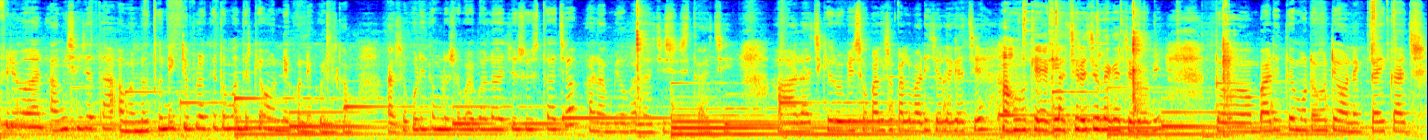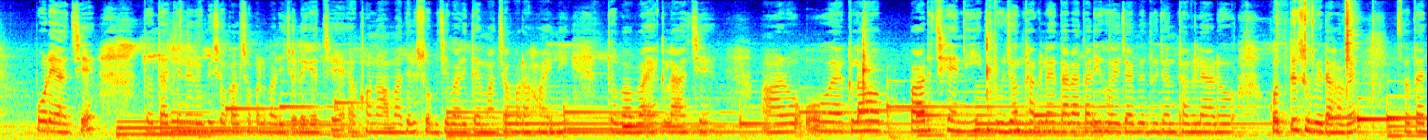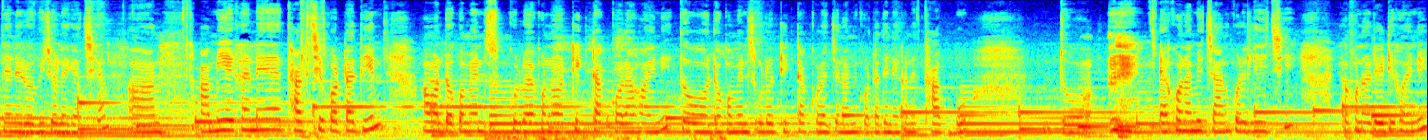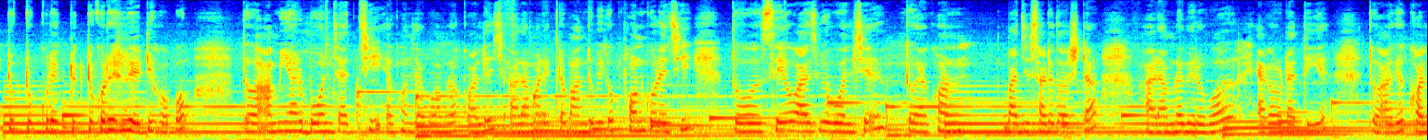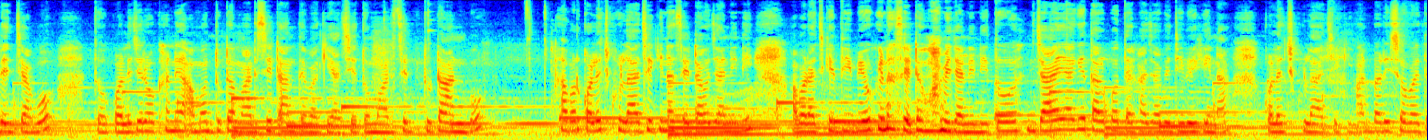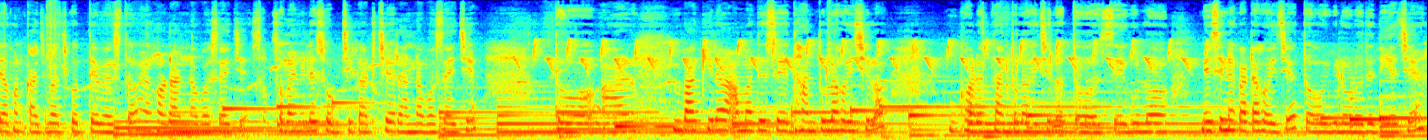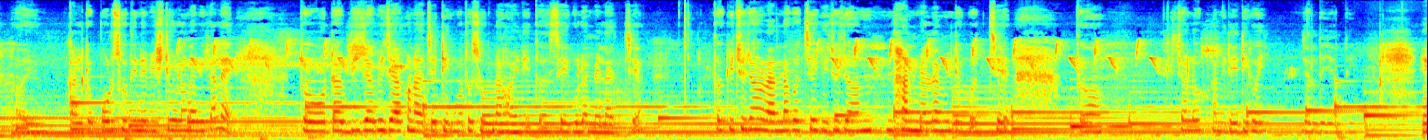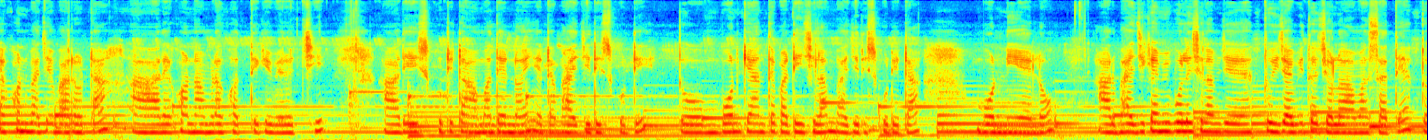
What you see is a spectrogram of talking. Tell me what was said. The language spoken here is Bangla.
এভরিওয়ান আমি সুজাতা, আমার নতুন একটি ব্লগে তোমাদেরকে অনেক অনেক ওয়েলকাম আশা করি তোমরা সবাই ভালো আছো, সুস্থ আছো, আর আমিও ভালো আছি, সুস্থ আছি। আর আজকে রবি সকাল সকাল বাড়ি চলে গেছে, আমাকে একলা ছেড়ে চলে গেছে রবি। তো বাড়িতে মোটামুটি অনেকটাই কাজ পড়ে আছে। তো তার জন্য রবি সকাল সকাল বাড়ি চলে গেছে। এখনও আমাদের সবজি বাড়িতে মাচা করা হয়নি। তো বাবা একলা আছে। আর ও একলা পারছে নি। দুজন থাকলে তাড়াতাড়ি হয়ে যাবে। দুজন থাকলে আরও করতে সুবিধা হবে। তো তার জন্য রবি চলে গেছে। আমি এখানে থাকছি কটা দিন। আমার ডকুমেন্টসগুলো এখনও ঠিকঠাক করা হয়নি। তো ডকুমেন্টসগুলো ঠিকঠাক করার জন্য আমি কটা দিন এখানে থাকব। এখন আমি চান করে নিয়েছি। এখনও রেডি হয়নি। টুকটুক করে একটু একটু করে রেডি হব। তো আমি আর বোন যাচ্ছি। এখন যাব আমরা কলেজ আর আমার একটা বান্ধবীকে ফোন করেছি। তো সেও আসবে বলছে। তো এখন বাজে সাড়ে দশটা। আর আমরা বেরোবো এগারোটার দিকে। তো আগে কলেজ যাব। তো কলেজের ওখানে আমার দুটো মার্কশিট আনতে বাকি আছে। তো মার্কশিট দুটো আনব। আবার কলেজ খোলা আছে কিনা সেটাও জানিনি, আবার আজকে দিবেও কিনা সেটাও আমি জানিনি। তো যাই আগে তারপর দেখা যাবে দিবে কিনা কলেজ খোলা আছে কি আর বাড়ির সবাই তো এখন কাজ বাজ করতে ব্যস্ত, এখন রান্না বসাইছে, সবাই মিলে সবজি কাটছে, রান্না বসাইছে। তো আর বাকিরা আমাদের সে ধান তোলা হয়েছিল, ঘরের ধান তোলা হয়েছিল, তো সেগুলো মেশিনে কাটা হয়েছে, তো ওইগুলো রোদে দিয়েছে। ওই কালকে পরশু দিনে বৃষ্টি হলো না বিকালে? তো ওটা ভিজা ভিজা এখন আছে, ঠিকমতো শুকনা হয়নি তো, সেগুলো মেলাচ্ছে। তো কিছু জন রান্না করছে, কিছু জন ধান মেলামেলি করছে। তো চলো, আমি রেডি হই, জলদি জলদি। এখন বাজে বারোটা, আর এখন আমরা ঘর থেকে বেরোচ্ছি। আর এই স্কুটিটা আমাদের নয়, এটা ভাইজির স্কুটি। তো বোনকে আনতে পাঠিয়েছিলাম, ভাইজির স্কুটিটা। বোন নিয়ে এলো। আর ভাইজিকে আমি বলেছিলাম যে, তুই যাবি তো, চলো আমার সাথে। তো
